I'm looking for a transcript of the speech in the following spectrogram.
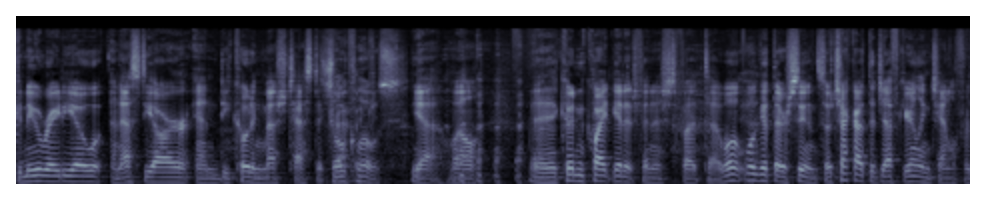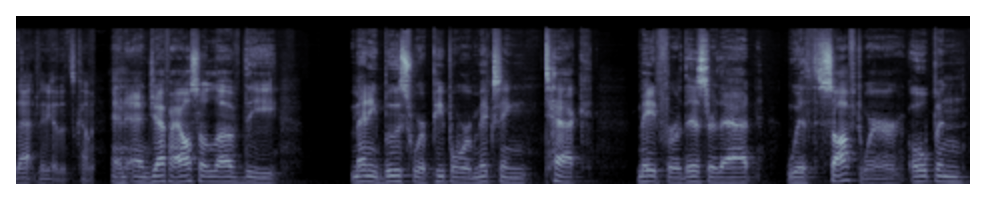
GNU radio, an SDR, and decoding mesh Meshtastic. So traffic. close. Yeah, well, I couldn't quite get it finished, but uh, we'll we'll get there soon. So check out the Jeff Geerling channel for that video that's coming. And and Jeff, I also love the many booths where people were mixing tech made for this or that with software, open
